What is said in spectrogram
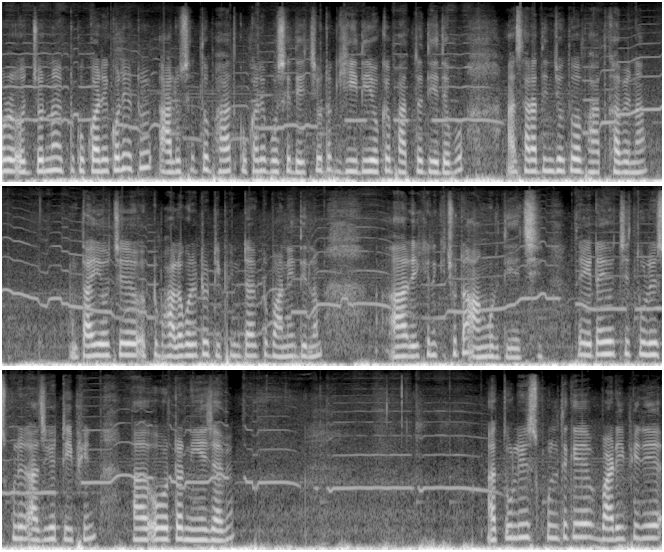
ওর ওর জন্য একটু কুকারে করে একটু আলু সেদ্ধ ভাত কুকারে বসে দিচ্ছি ওটা ঘি দিয়ে ওকে ভাতটা দিয়ে দেবো। আর সারাদিন যেহেতু ও ভাত খাবে না তাই হচ্ছে একটু ভালো করে একটু টিফিনটা একটু বানিয়ে দিলাম। আর এখানে কিছুটা আঙুর দিয়েছি। তো এটাই হচ্ছে তুলের স্কুলের আজকে টিফিন। আর ওটা নিয়ে যাবে। আর তুলির স্কুল থেকে বাড়ি ফিরে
